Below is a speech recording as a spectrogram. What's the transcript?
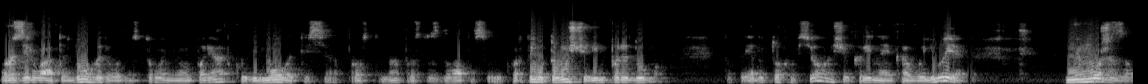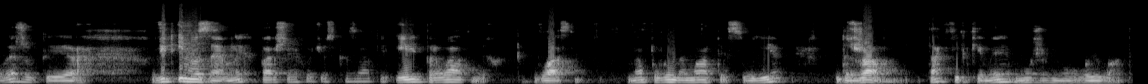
розірвати договір в односторонньому порядку, відмовитися просто-напросто здавати свою квартиру, тому що він передумав. Тобто я до того всього, що країна, яка воює, не може залежати від іноземних, перше я хочу сказати, і від приватних власників. Вона повинна мати своє державне. Так тільки ми можемо воювати.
